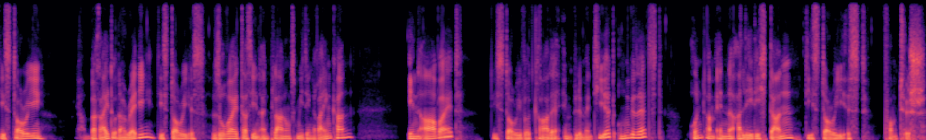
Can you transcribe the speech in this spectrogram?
die Story, ja, bereit oder ready. Die Story ist soweit, dass sie in ein Planungsmeeting rein kann. In Arbeit, die Story wird gerade implementiert, umgesetzt und am Ende erledigt dann, die Story ist vom Tisch.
